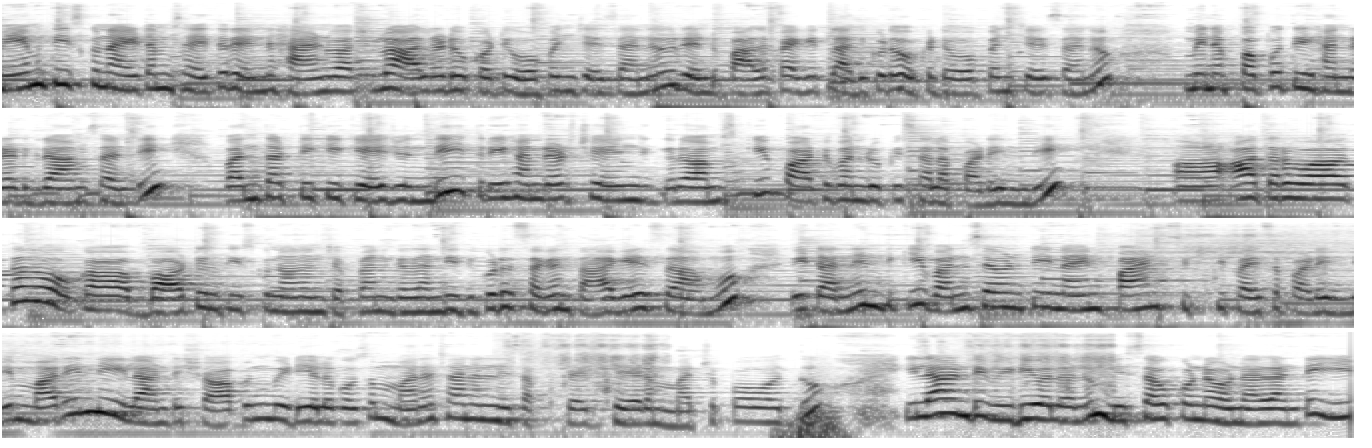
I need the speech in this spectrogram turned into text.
మేము తీసుకున్న ఐటమ్స్ అయితే రెండు హ్యాండ్ వాష్లు ఆల్రెడీ ఒకటి ఓపెన్ చేశాను. రెండు పాల ప్యాకెట్లు అది కూడా ఒకటి ఓపెన్ చేశాను. మినప్పప్పు త్రీ హండ్రెడ్ గ్రామ్స్ అండి. వన్ థర్టీకి కేజీ ఉంది. త్రీ హండ్రెడ్ చేంజ్ గ్రామ్స్కి ఫార్టీ వన్ రూపీస్ అలా పడింది. ఆ తర్వాత ఒక బాటిల్ తీసుకున్నానని చెప్పాను కదండి. ఇది కూడా సగం తాగేసాము. వీటన్నింటికి one seventy nine point sixty పైస పడింది. మరిన్ని ఇలాంటి షాపింగ్ వీడియోల కోసం మన ఛానల్ని సబ్స్క్రైబ్ చేయడం మర్చిపోవద్దు. ఇలాంటి వీడియోలను మిస్ అవ్వకుండా ఉండాలంటే ఈ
